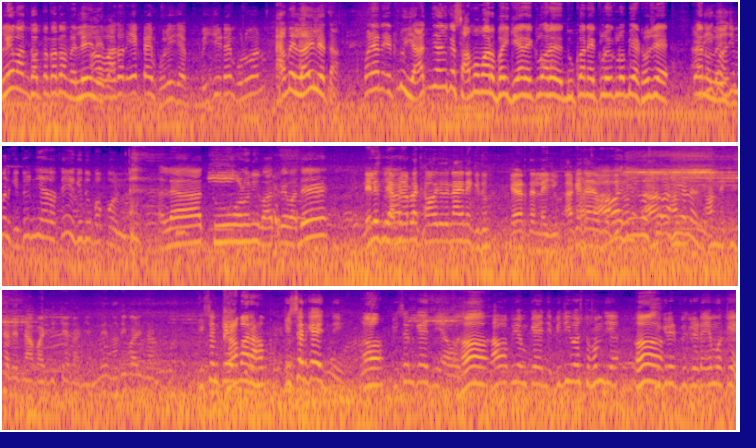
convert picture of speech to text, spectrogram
લેવાનું તો તો કતો અમે લઈ લેતા. એક ટાઈમ ભૂલી જાય. બીજી ટાઈમ ભૂલવાનું. અમે લઈ લેતા. પણ એને એટલું યાદ નહીં આવ્યું કે સામો મારો ભાઈ ઘેર એકલો અરે દુકાને એકલો એકલો બેઠો છે એનું લઈ હજી મને કીધું જ નહીં આ તે કીધું બપોરનું. એટલે તું વણોની વાત રેવા દે. નિલેશભાઈ આપણે આપણે ખાવા જતા ના એને કીધું કે યાર તને લઈ જઉં. આ કે ખાવા વસ્તુ આ આમ ને સાથે ના પાડી નહીં. એમને નથી પાડી ના. કિશન કે ખાવા રામ. કિશન કે જ નહીં. હા. કિશન કે જ નહીં આવો. હા. ખાવા પીવા કે જ નહીં. બીજી વસ્તુ સમજ્યા? હા. સિગરેટ બિગરેટ એમાં કે.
